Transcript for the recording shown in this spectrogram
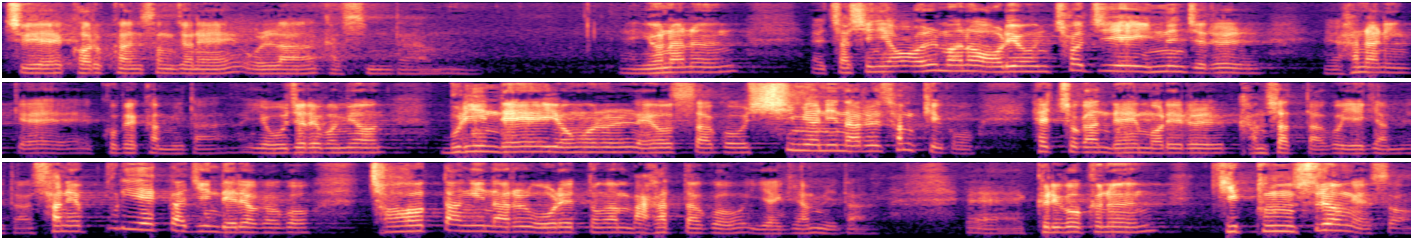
주의 거룩한 성전에 올라갔습니다. 요나는 자신이 얼마나 어려운 처지에 있는지를 하나님께 고백합니다. 5절에 보면 물이 내 영혼을 에워싸고 시면이 나를 삼키고 해초가 내 머리를 감쌌다고 얘기합니다. 산의 뿌리에까지 내려가고 저 땅이 나를 오랫동안 막았다고 얘기합니다. 예, 그리고 그는 깊은 수령에서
